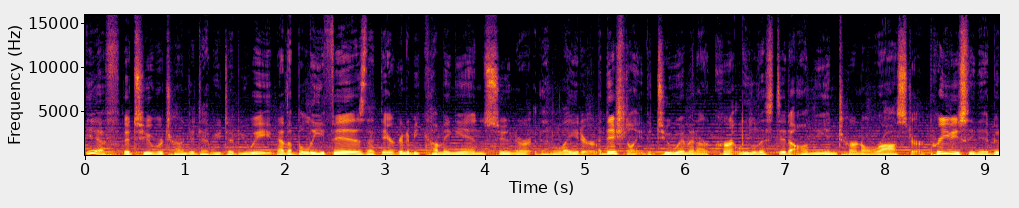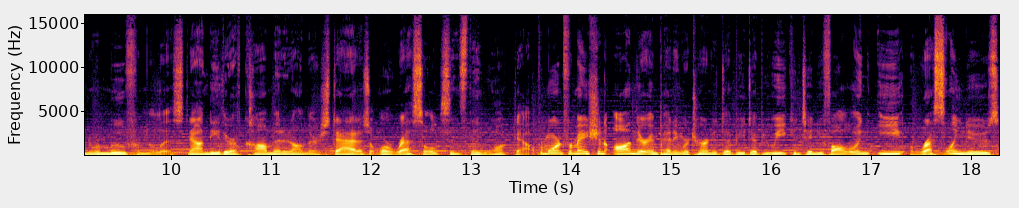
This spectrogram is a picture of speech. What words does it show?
if, the two return to WWE. Now, the belief is that they're going to be coming in sooner than later. Additionally, the two women are currently listed on the internal roster. Previously, they had been removed from the list. Now, neither have commented on their status or wrestled since they walked out. For more information on their impending return to WWE, continue following E Wrestling News,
